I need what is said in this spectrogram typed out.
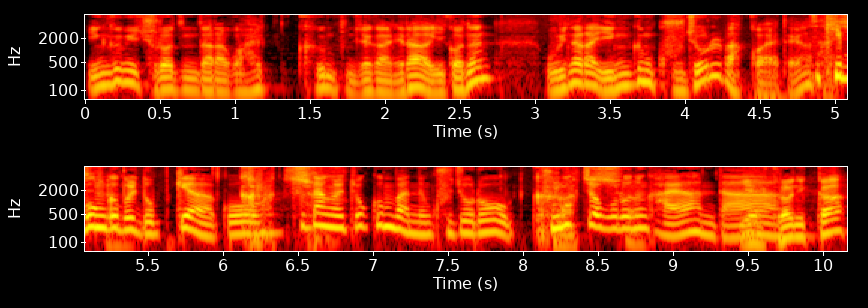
임금이 줄어든다라고 할 그건 문제가 아니라 이거는 우리나라 임금 구조를 바꿔야 돼요. 사실은. 기본급을 높게 하고 그렇죠. 수당을 조금 받는 구조로 궁극적으로는 가야 한다. 예, 그러니까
